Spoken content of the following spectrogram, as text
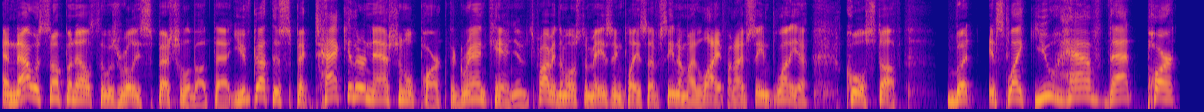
And that was something else that was really special about that. You've got this spectacular national park, the Grand Canyon. It's probably the most amazing place I've seen in my life, and I've seen plenty of cool stuff. But it's like you have that park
